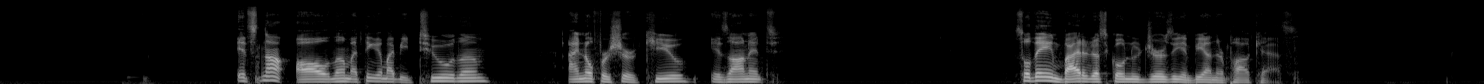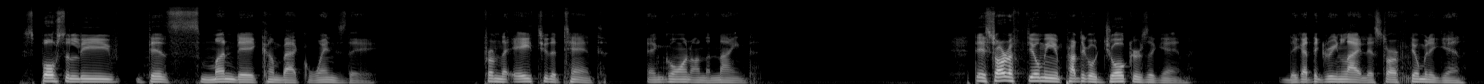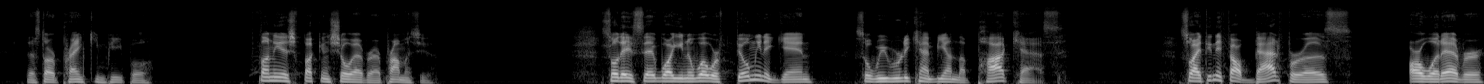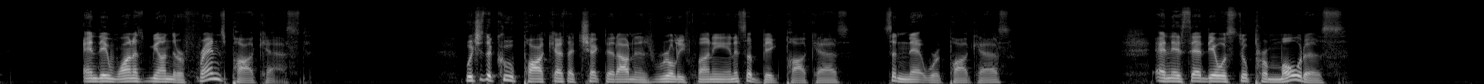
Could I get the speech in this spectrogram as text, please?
It's not all of them. I think it might be two of them. I know for sure Q is on it. So they invited us to go to New Jersey and be on their podcast. Supposed to leave this Monday, come back Wednesday. From the 8th to the 10th and going on the 9th. They started filming Practical Jokers again. They got the green light. Let's start filming again. Let's start pranking people. Funniest fucking show ever, I promise you. So they said, well, you know what? We're filming again so we really can't be on the podcast. So I think they felt bad for us or whatever, and they want us to be on their friend's podcast, which is a cool podcast. I checked it out and it's really funny, and it's a big podcast. It's a network podcast. And they said they would still promote us.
